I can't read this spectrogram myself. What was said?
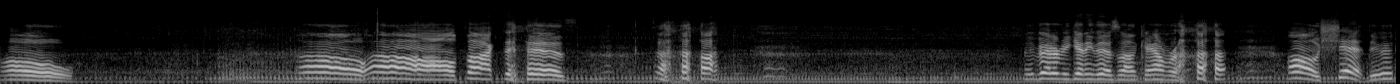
Oh. Oh, oh, fuck this. we better be getting this on camera. oh, shit, dude.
